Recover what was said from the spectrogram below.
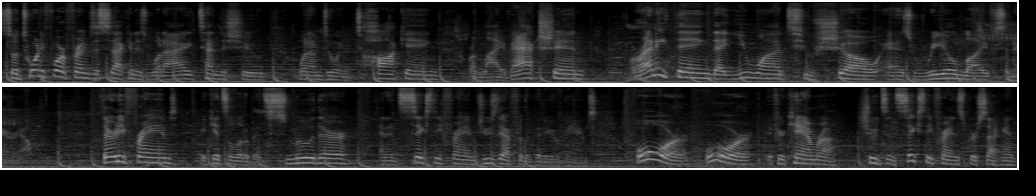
So 24 frames a second is what I tend to shoot when I'm doing talking or live action or anything that you want to show as real life scenario. 30 frames, it gets a little bit smoother, and at 60 frames, use that for the video games. Or, or if your camera shoots in 60 frames per second,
